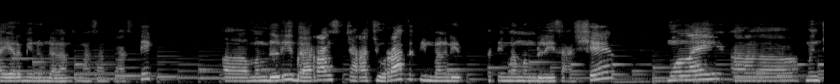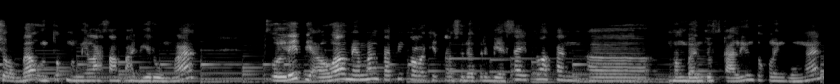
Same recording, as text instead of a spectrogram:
air minum dalam kemasan plastik, uh, membeli barang secara curah ketimbang di, ketimbang membeli sachet, mulai uh, mencoba untuk memilah sampah di rumah. Sulit di awal memang, tapi kalau kita sudah terbiasa itu akan uh, membantu sekali untuk lingkungan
